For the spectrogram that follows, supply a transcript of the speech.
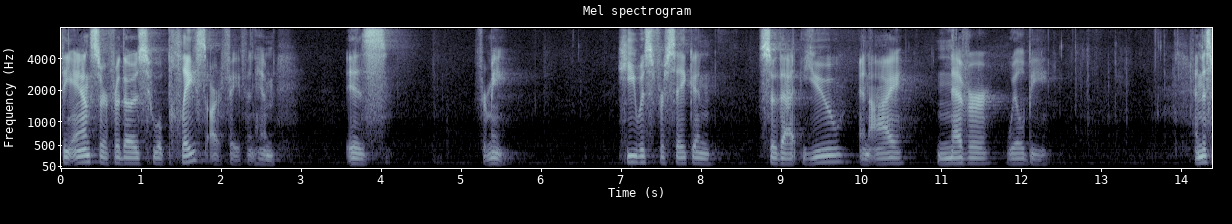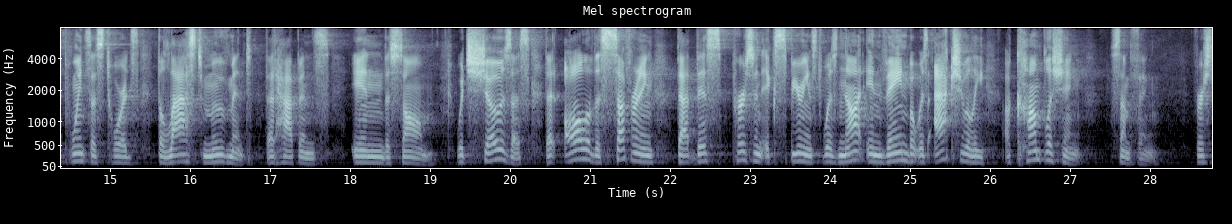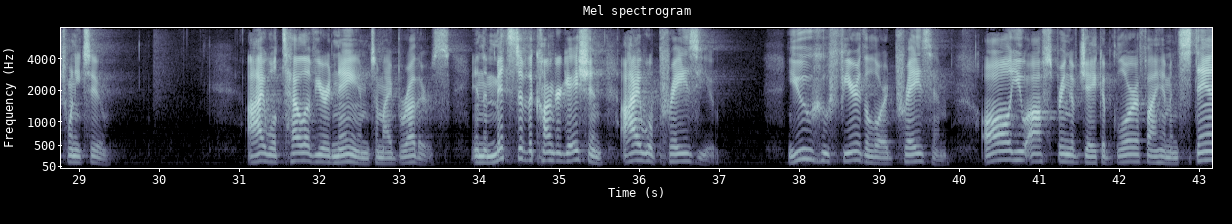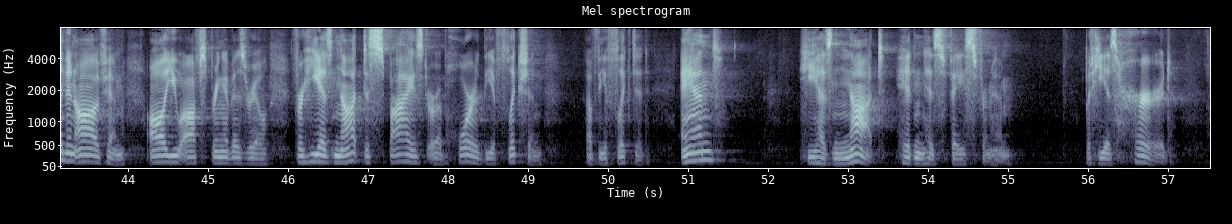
The answer for those who will place our faith in him is for me. He was forsaken so that you and I never will be. And this points us towards the last movement that happens in the psalm, which shows us that all of the suffering that this person experienced was not in vain, but was actually accomplishing something. Verse 22 I will tell of your name to my brothers. In the midst of the congregation, I will praise you. You who fear the Lord, praise him. All you offspring of Jacob, glorify him and stand in awe of him, all you offspring of Israel. For he has not despised or abhorred the affliction of the afflicted, and he has not hidden his face from him, but he has heard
